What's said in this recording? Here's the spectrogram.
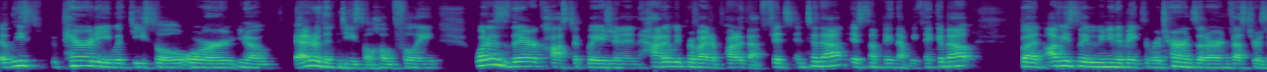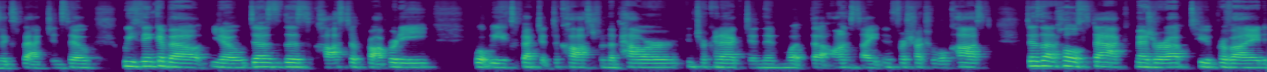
at least parity with diesel or, you know, better than diesel, hopefully. What is their cost equation and how do we provide a product that fits into that is something that we think about. But obviously, we need to make the returns that our investors expect. And so we think about, you know, does this cost of property, what we expect it to cost from the power interconnect, and then what the on site infrastructure will cost, does that whole stack measure up to provide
